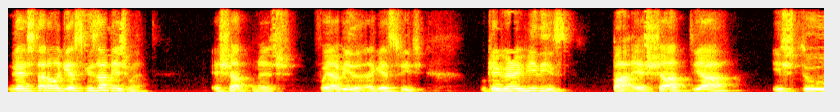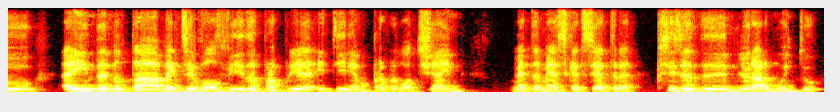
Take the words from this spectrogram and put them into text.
gastaram a gas fees à mesma. É chato, mas foi à vida, a gas fees. O que a Gary Vee disse? Pá, é chato, já, isto ainda não está bem desenvolvido, a própria Ethereum, a própria blockchain, Metamask, etc., precisa de melhorar muito.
